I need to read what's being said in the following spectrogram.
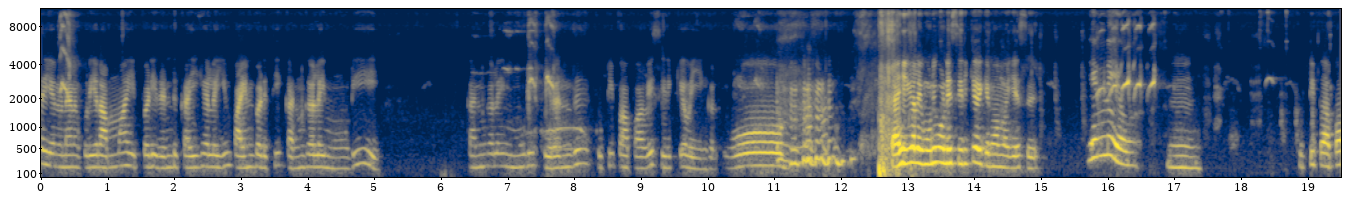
செய்யணும்னு எனக்கு புரியல. அம்மா இப்படி ரெண்டு கைகளையும் பயன்படுத்தி கண்களை மூடி கண்களை மூடி திறந்து குட்டி பாப்பாவை சிரிக்க வையுங்கள். ஓ. கைகளை மூடி உன்னை சிரிக்க வைக்கணுமா என்னையோ? ம். குட்டி பாப்பா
